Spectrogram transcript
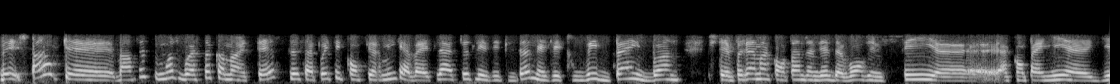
Mais je pense que, ben, en fait, moi, je vois ça comme un test. Ça n'a pas été confirmé qu'elle va être là à tous les épisodes, mais je l'ai trouvée bien bonne. J'étais vraiment contente, Geneviève, de voir une fille euh, accompagner euh, Guy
